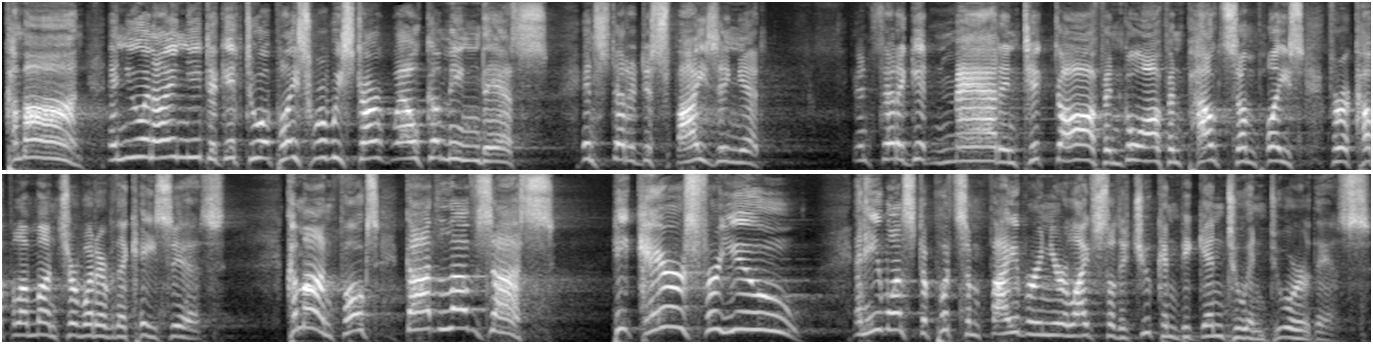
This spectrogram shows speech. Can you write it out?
Come on. And you and I need to get to a place where we start welcoming this instead of despising it. Instead of getting mad and ticked off and go off and pout someplace for a couple of months or whatever the case is. Come on, folks. God loves us. He cares for you. And He wants to put some fiber in your life so that you can begin to endure this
